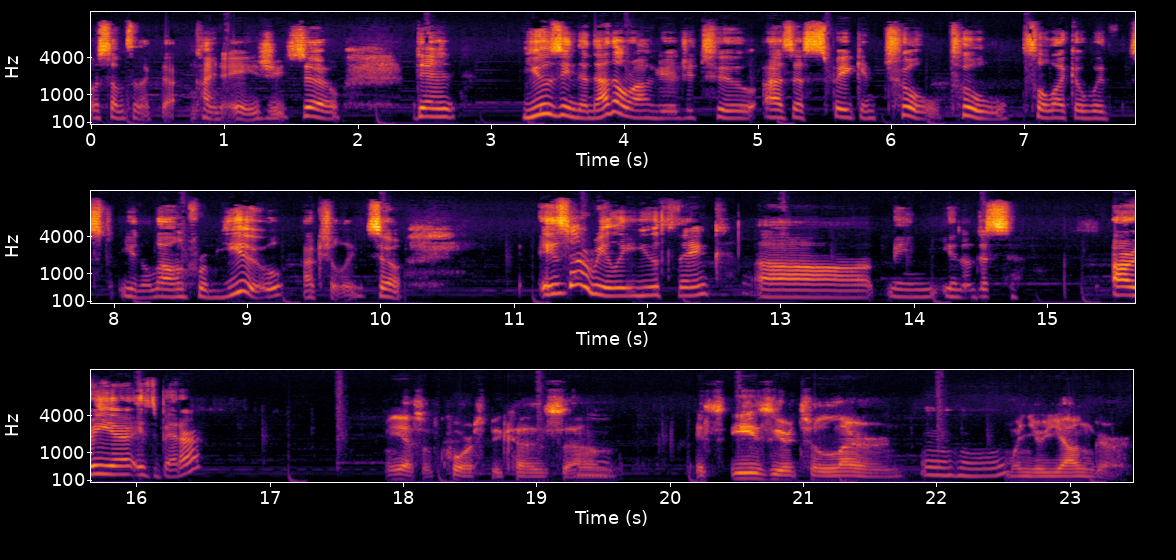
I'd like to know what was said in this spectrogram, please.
or something like that kind of age. So then using another language to as a speaking tool tool. So like uh, with you know learn from you actually. So is that really you think? Uh, I mean you know this area is better. Yes, of course, because Mm. um, it's easier to learn Mm-hmm. when you're younger.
